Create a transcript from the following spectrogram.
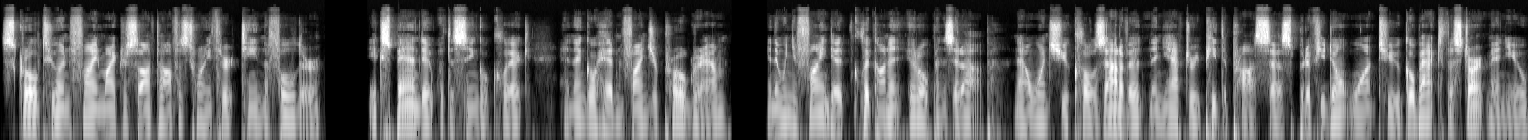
scroll to and find Microsoft Office 2013, the folder, expand it with a single click, and then go ahead and find your program. And then when you find it, click on it, it opens it up. Now once you close out of it, then you have to repeat the process, but if you don't want to go back to the Start menu,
